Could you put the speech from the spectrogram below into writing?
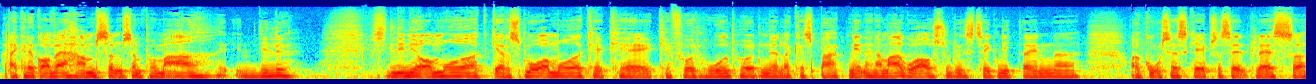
Og der kan det godt være ham, som, som på meget lille lille områder, eller små områder, kan, kan, kan få et hoved på den, eller kan sparke den ind. Han har meget god afslutningsteknik derinde, og, og er god til at skabe sig selv plads. Så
